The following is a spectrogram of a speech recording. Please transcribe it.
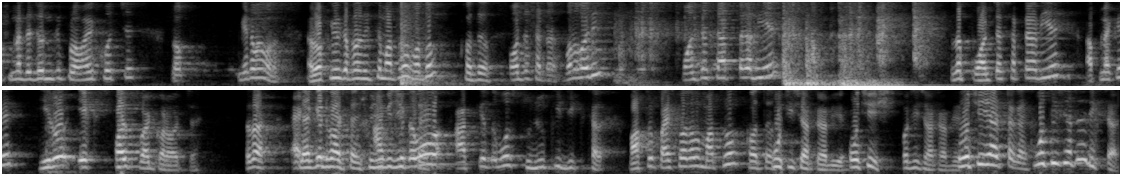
আপনাদের জন্য প্রোভাইড করছে। এটা বলো। রকি উইলস আপনাদের দিচ্ছে মাত্র কত? কত? পঞ্চাশ ষাট টাকা। বলো কদি পঞ্চাশ ষাট টাকা দিয়ে পঞ্চাশ ষাট টাকা দিয়ে আপনাকে হিরো এক্স পালস প্রোভাইড করা হচ্ছে। দাদা এক- ন্যাকেট ভার্সন সুজুকি জিক্সার দেবো আজকে দেবো সুজুকি জিক্সার মাত্র প্রাইস কত দেবো? মাত্র কত? পঁচিশ হাজার টাকা দিয়ে। পঁচিশ? পঁচিশ হাজার টাকা দিয়ে। পঁচিশ হাজার টাকা। পঁচিশ হাজার টাকা জিক্সার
